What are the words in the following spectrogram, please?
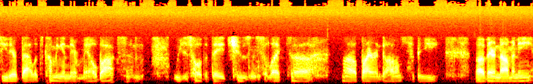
see their ballots coming in their mailbox, and we just hope that they choose and select uh, uh, Byron Donalds to be uh, their nominee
